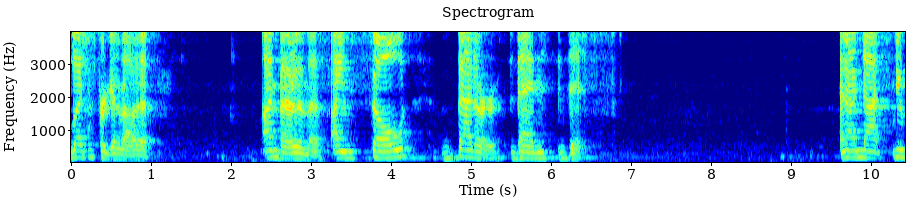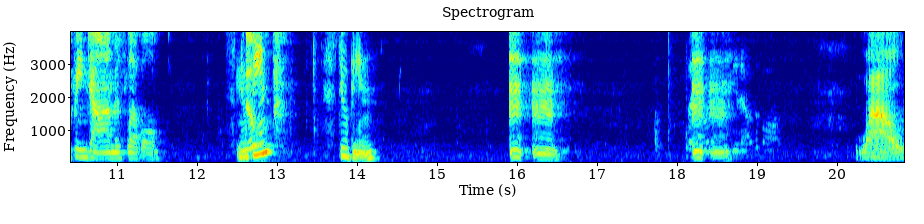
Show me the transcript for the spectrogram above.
Let's just forget about it. I'm better than this. I am so better than this. And I'm not snooping down on this level. Snooping? Nope. Stooping. Mm-mm. Mm-mm. Wow.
